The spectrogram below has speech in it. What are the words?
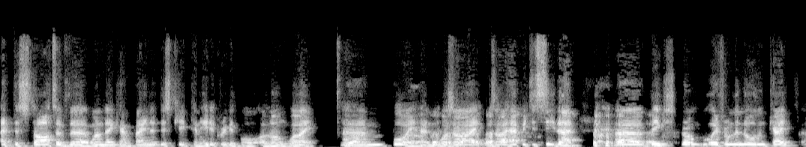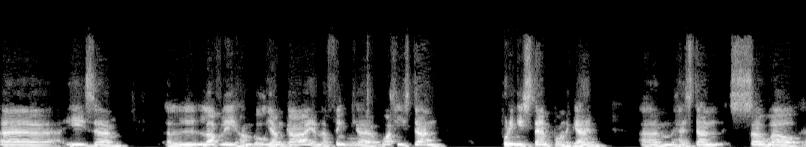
at the start of the one day campaign that this kid can hit a cricket ball a long way. Yeah. Um, boy, and was I was I happy to see that. Uh, big, strong boy from the Northern Cape. Uh, he's um, a lovely, humble young guy, and I think uh, what he's done putting his stamp on the game. Um, has done so well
